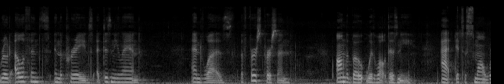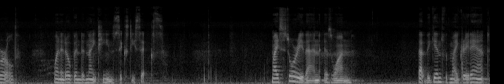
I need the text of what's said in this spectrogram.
rode elephants in the parades at Disneyland and was the first person on the boat with Walt Disney at It's a Small World when it opened in 1966. My story then is one that begins with my great aunt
